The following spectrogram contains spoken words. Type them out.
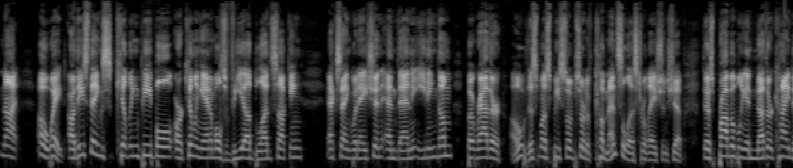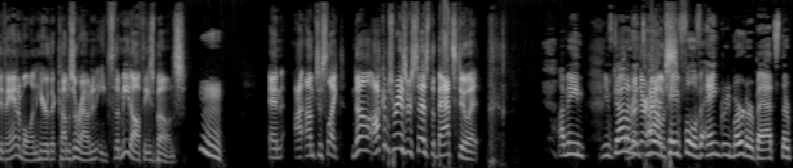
not. Oh wait, are these things killing people or killing animals via blood sucking? Exsanguination and then eating them, but rather, oh, this must be some sort of commensalist relationship. There's probably another kind of animal in here that comes around and eats the meat off these bones. Hmm. And I- I'm just like, no, Occam's razor says the bats do it. I mean, you've got an We're entire cave full of angry murder bats. They're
